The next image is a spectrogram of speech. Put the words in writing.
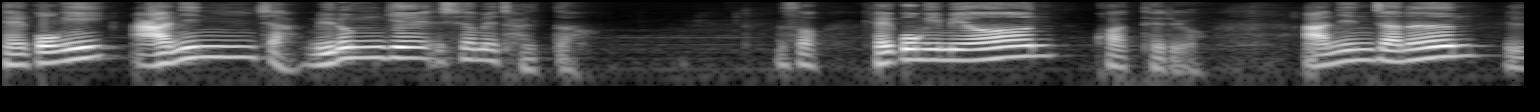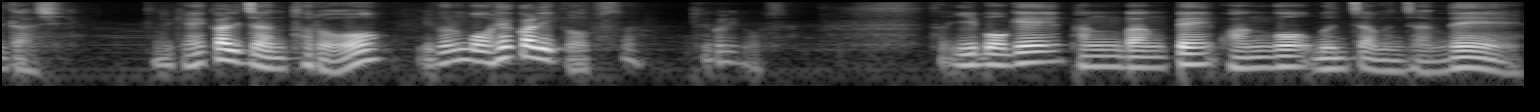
개공이 아닌 자 뭐 이런 게 시험에 잘 떠. 그래서 개공이면 과태료, 아닌 자는 1다시 이렇게 헷갈리지 않도록 이거는 뭐 헷갈릴 거 없어. 헷갈릴 거 없어. 이복의 방방빼 광고 문자 문자인데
